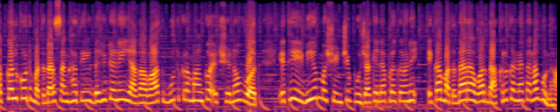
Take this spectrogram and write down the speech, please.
अक्कलकोट मतदारसंघातील दहिटणे या गावात बूथ क्रमांक एकशे नव्वद येथे ईव्हीएम मशीनची पूजा केल्याप्रकरणी एका मतदारावर दाखल करण्यात आला गुन्हा.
